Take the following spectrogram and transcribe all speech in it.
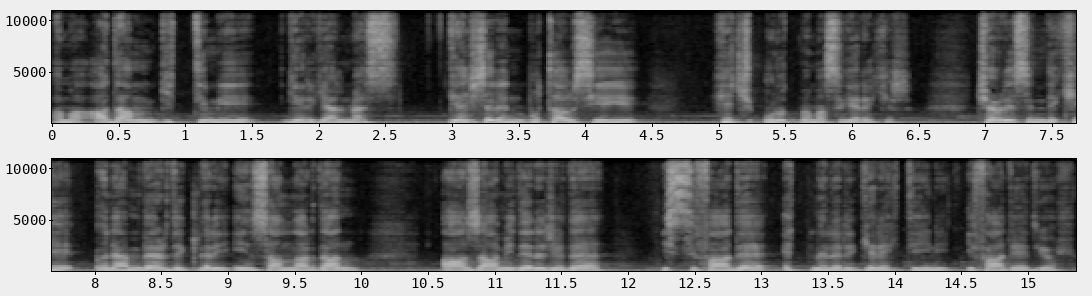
Ama adam gitti mi geri gelmez. Gençlerin bu tavsiyeyi hiç unutmaması gerekir. Çevresindeki önem verdikleri insanlardan azami derecede istifade etmeleri gerektiğini ifade ediyor.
